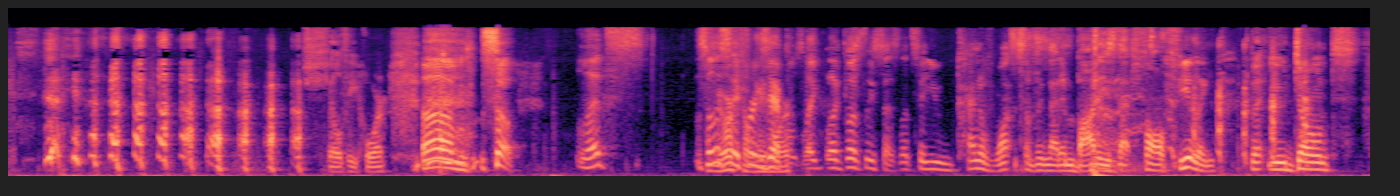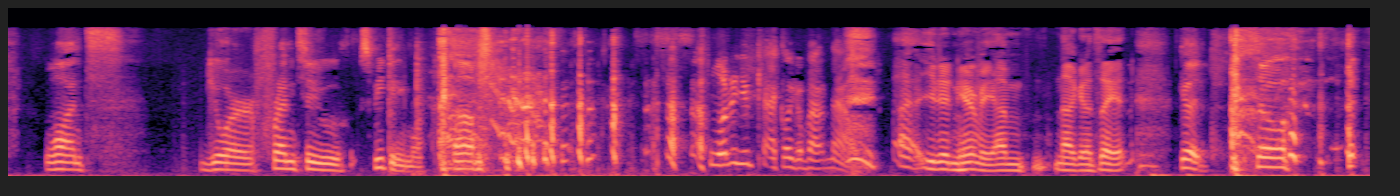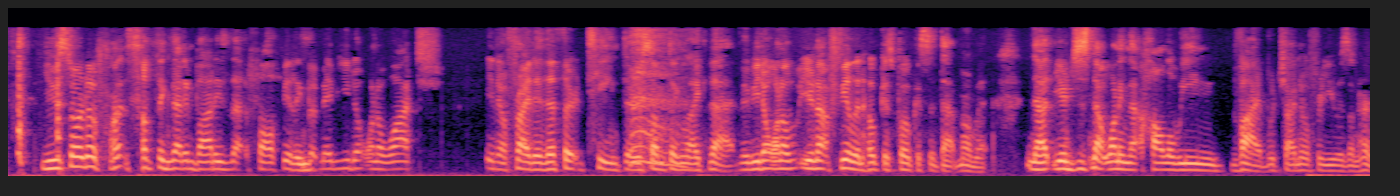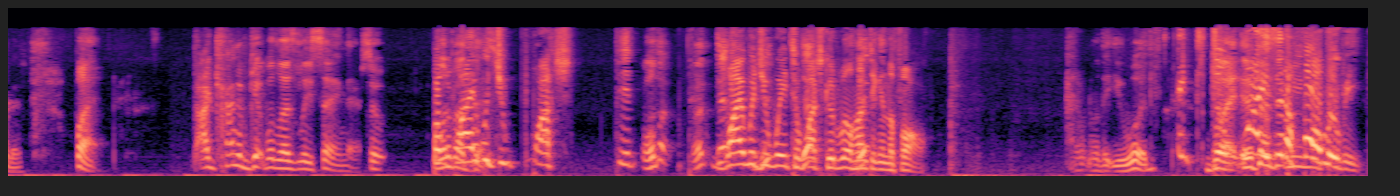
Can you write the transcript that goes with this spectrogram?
Filthy whore. Um, so let's. So let's You're say, for example, whore. like like Leslie says, let's say you kind of want something that embodies that fall feeling, but you don't want your friend to speak anymore. Um, what are you cackling about now? Uh, you didn't hear me. I'm not gonna say it. Good. So you sort of want something that embodies that fall feeling, but maybe you don't want to watch you know, Friday the 13th or something like that. Maybe you don't want to, you're not feeling hocus pocus at that moment. Not, you're just not wanting that Halloween vibe, which I know for you is unheard of. But I kind of get what Leslie's saying there. So, But why this? would you watch it? Hold on. Uh, that- Why would you wait to that- watch Good Will that- Hunting in the fall? I don't know that you would. Dude, But why is it a fall that- movie?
